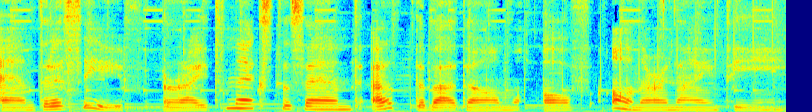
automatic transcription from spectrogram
and receive right next to send at the bottom of Honor 90.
